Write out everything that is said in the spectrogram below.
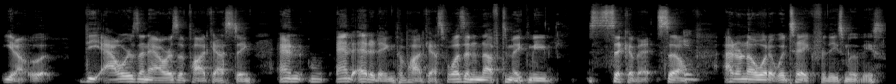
you know the hours and hours of podcasting and and editing the podcast wasn't enough to make me sick of it. So I don't know what it would take for these movies.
